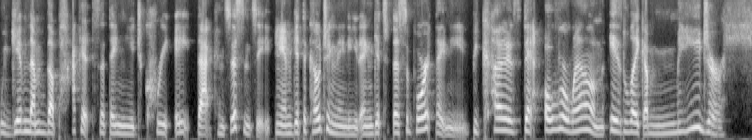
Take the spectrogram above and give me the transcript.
We give them the pockets that they need to create that consistency and get the coaching they need and get the support they need because that overwhelm is like a major Yes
